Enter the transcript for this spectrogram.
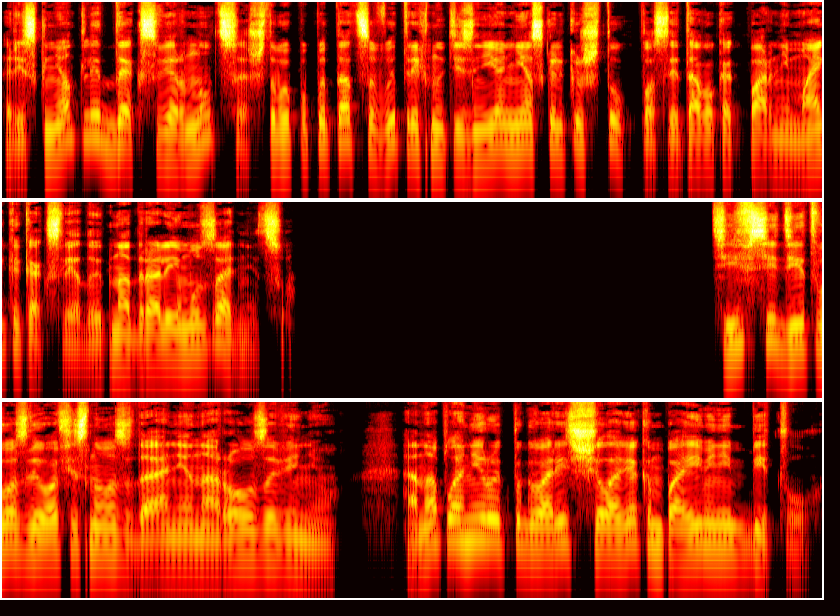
Рискнет ли Декс вернуться, чтобы попытаться вытряхнуть из нее несколько штук после того, как парни Майка как следует надрали ему задницу? Тиф сидит возле офисного здания на Роуз-авеню. Она планирует поговорить с человеком по имени Битл.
